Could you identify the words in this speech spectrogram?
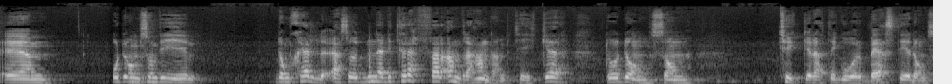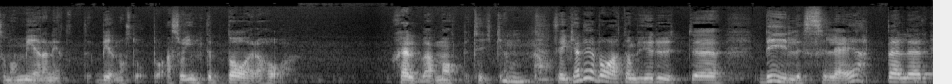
Ehm, och de som vi, de själva, alltså när vi träffar andra handlarnbutiker då är de som tycker att det går bäst, det är de som har mer än ett ben att stå på. Alltså inte bara ha själva matbutiken. Sen kan det vara att de hyr ut eh, bilsläp eller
